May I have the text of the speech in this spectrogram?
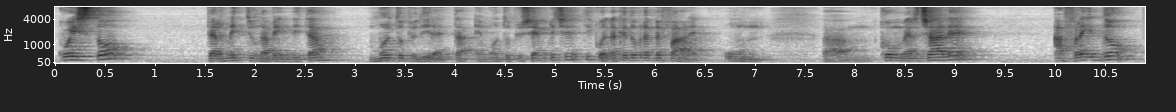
questo permette una vendita molto più diretta e molto più semplice di quella che dovrebbe fare un um, commerciale a freddo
